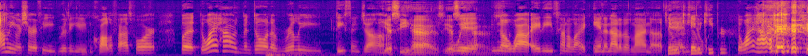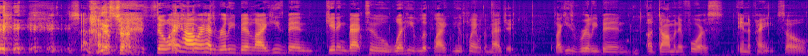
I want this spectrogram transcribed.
I'm not even sure if he really even qualifies for it. But Dwight Howard's been doing a really decent job. Yes, he has. Yes, he with has. you know while AD's kind of like in and out of the lineup. Can we And can we keep her? Dwight Howard? Shut up. yes, Travis. Dwight Howard has really been like he's been getting back to what he looked like when he was playing with the Magic. Like he's really been a dominant force in the paint. So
